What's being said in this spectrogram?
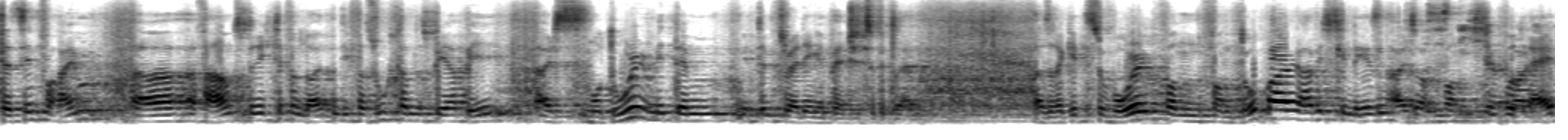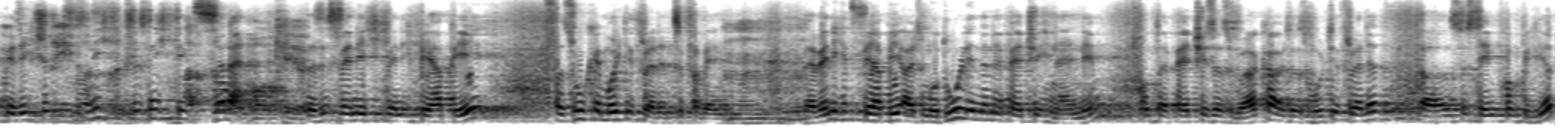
Das sind vor allem äh, Erfahrungsberichte von Leuten, die versucht haben, das PHP als Modul mit dem, mit dem Threading Apache zu betreiben. Also da gibt es sowohl von, von Drupal, habe ich es gelesen, als auch Das ist von Typo Fall, 3 den du berichtet. Das ist nicht, das ist nicht die, so, nein, nein. okay. Das ist, wenn ich, wenn ich PHP versuche, multithreaded zu verwenden. Weil wenn ich jetzt PHP als Modul in den Apache hineinnehme und der Apache ist als Worker, also als multithreaded äh, System kompiliert,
